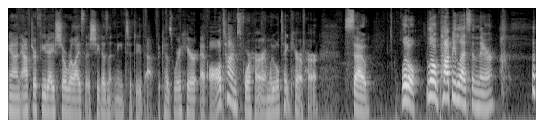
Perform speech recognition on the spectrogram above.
And after a few days, she'll realize that she doesn't need to do that because we're here at all times for her and we will take care of her. So, little little puppy lesson there.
